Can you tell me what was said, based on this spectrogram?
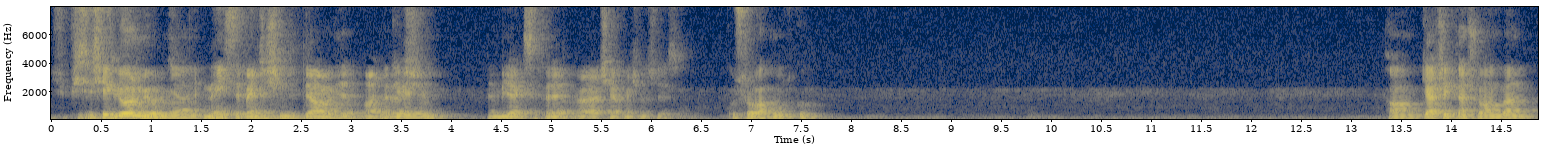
hiç pis bir şey görmüyorum yani. Neyse bence şimdi devam edelim. Arkadaş edelim. bir dahaki sefere e, şey yapmaya çalışacağız. Kusura bakma Utku. Aa, gerçekten şu an ben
